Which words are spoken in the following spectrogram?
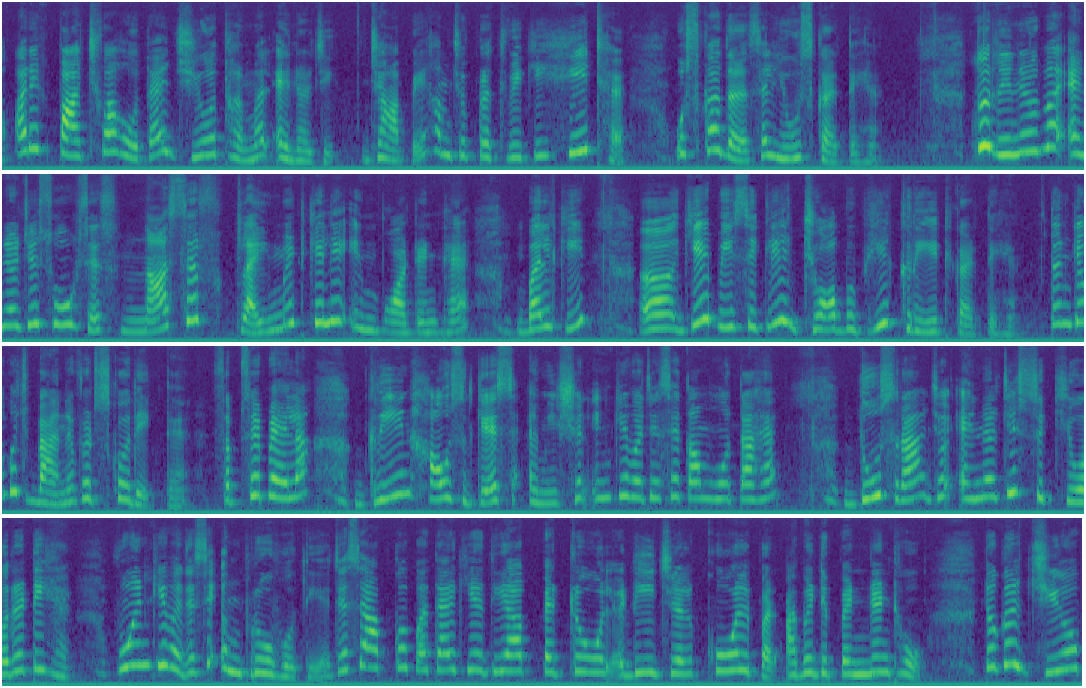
और एक पाँचवा होता है जियो एनर्जी जहाँ पे हम जो पृथ्वी की हीट है, उसका दरअसल यूज़ करते हैं। तो रिन्यूएबल एनर्जी सोर्सेस ना सिर्फ़ क्लाइमेट के लिए इंपॉर्टेंट है, बल्कि ये बेसिकली जॉब भी क्रिएट करते हैं। तो इनके कुछ बेनिफिट्स को देखते हैं। सबसे पहला ग्रीन हाउस गैस एमिशन इनकी वजह से कम होता है। दूसरा, जो एनर्जी सिक्योरिटी है, वो इनकी वजह से इम्प्रूव होती है। जैसे आपको पता है कि यदि आप पेट्रोल डीजल कोल पर अभी डिपेंडेंट हो तो अगर जियो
